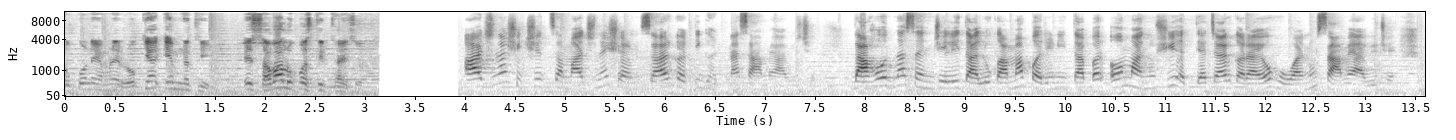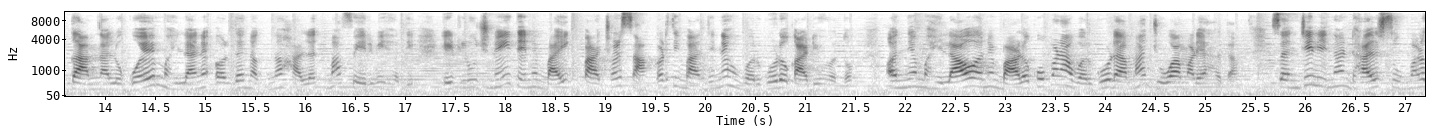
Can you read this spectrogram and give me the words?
લોકોને એમણે રોક્યા કેમ નથી એ સવાલ ઉપસ્થિત થાય છે. આજના શિક્ષિત સમાજને શર્મસાર કરતી ઘટના સામે આવી છે. દાહોદના સંજેલી તાલુકામાં પરિણીતા પર અમાનુષી અત્યાચાર કરાયો હોવાનું સામે આવ્યું છે. ગામના લોકોએ મહિલાને અર્ધનગ્ન હાલતમાં ફેરવી હતી. એટલું જ નહીં, તેને બાઇક પાછળ સાંકળથી બાંધીને વરઘોડો કાઢ્યો હતો. અન્ય મહિલાઓ અને બાળકો પણ આ વરઘોડામાં જોવા મળ્યા હતા. સંજેલીના ઢાલ સુમળ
